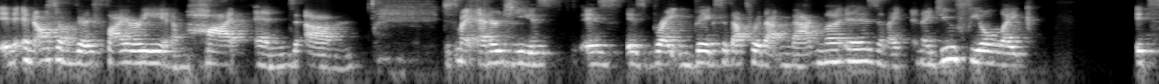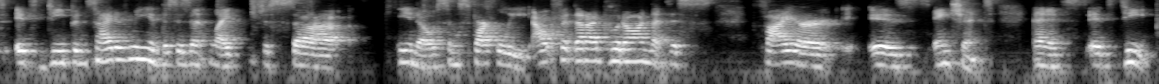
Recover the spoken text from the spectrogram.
And, and also, I'm very fiery and I'm hot and um, just my energy is is is bright and big. So that's where that magma is. And I and I do feel like it's it's deep inside of me. And this isn't like just uh, you know some sparkly outfit that I put on. That this fire is ancient and it's it's deep.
